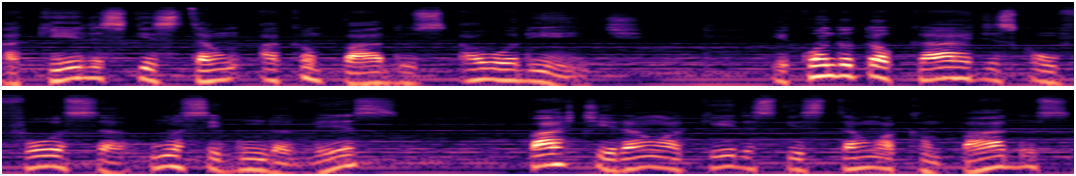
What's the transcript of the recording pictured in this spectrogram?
aqueles que estão acampados ao oriente. E quando tocardes com força uma segunda vez, partirão aqueles que estão acampados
